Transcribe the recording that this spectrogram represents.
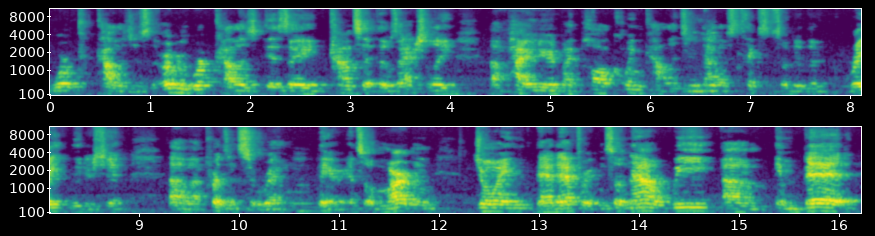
work colleges. The urban work college is a concept that was actually uh, pioneered by Paul Quinn College in Mhm. Dallas, Texas, under the great leadership of uh, President Sorrell there. And so Martin joined that effort. And so now we um, embed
